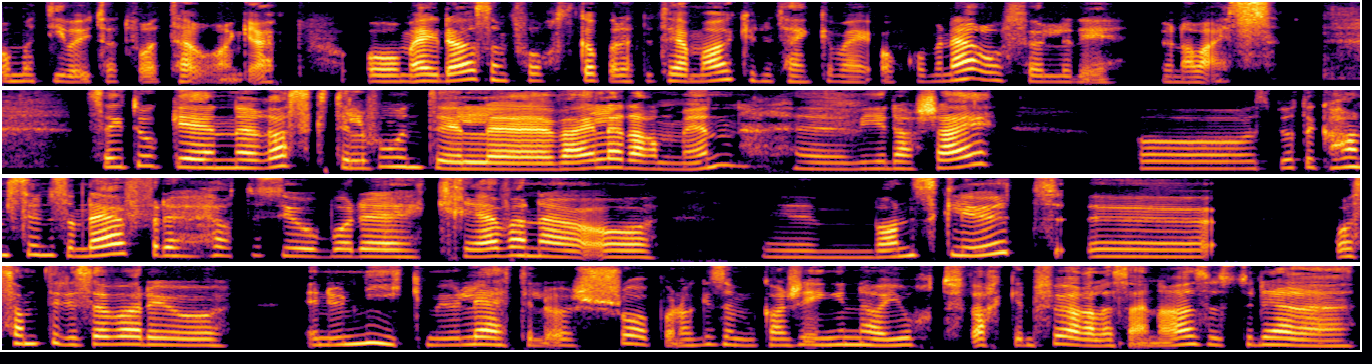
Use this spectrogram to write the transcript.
om at de var utsatt for et terrorangrep. Og om jeg da, som forsker på dette temaet, kunne tenke meg å komme ned og følge de underveis. Så jeg tok en rask telefon til eh, veilederen min, eh, Vidar Skei, og spurte hva han syntes om det, for det hørtes jo både krevende og um, vanskelig ut. Uh, og samtidig så var det jo en unik mulighet til å se på noe som kanskje ingen har gjort verken før eller senere, så studere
